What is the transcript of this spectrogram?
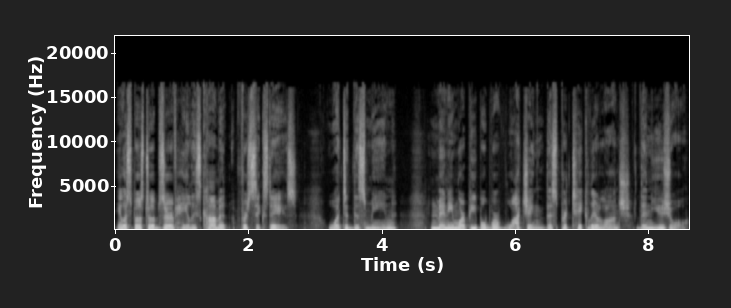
it was supposed to observe Halley's Comet for 6 days. What did this mean? Many more people were watching this particular launch than usual.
